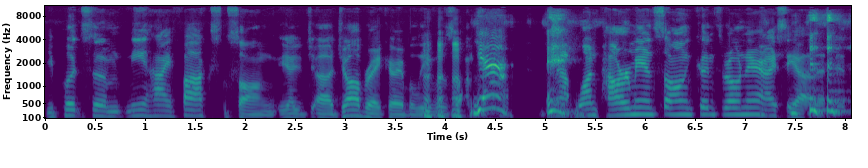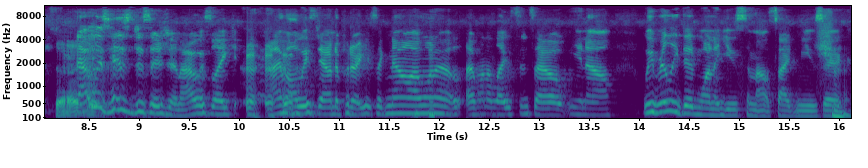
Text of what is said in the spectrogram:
you put some Knee High Fox song, uh, Jawbreaker, I believe was on. yeah Not one Powerman song couldn't throw in there. I see how that is. that was his decision. I was like, I'm always down to put it. He's like, no, I want to, I want to license out. You know, we really did want to use some outside music. Sure.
